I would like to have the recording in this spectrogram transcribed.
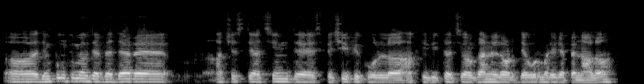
uh, din punctul meu de vedere, acestea țin de specificul activității organelor de urmărire penală,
